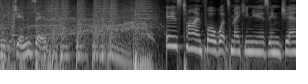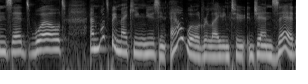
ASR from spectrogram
with Gen Z. It is time for what's making news in Gen Z's world. And what's been making news in our world relating to Gen Z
